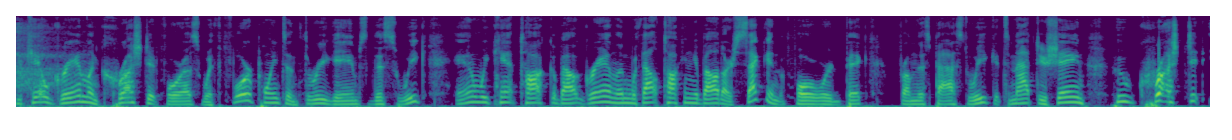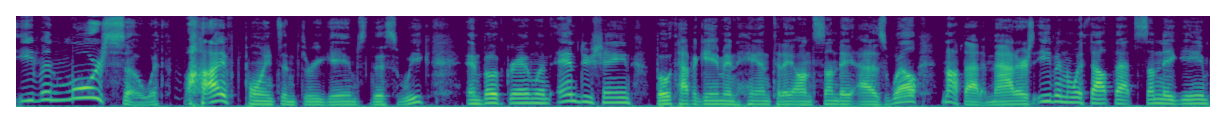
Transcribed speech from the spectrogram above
Mikael Granlund crushed it for us with four points in three games this week, and we can't talk about Granlund without talking about our second forward pick from this past week. It's Matt Duchene who crushed it even more so with five points in three games this week. And both Granlund and Duchene both have a game in hand today on Sunday as well. Not that it matters. Even without that Sunday game,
